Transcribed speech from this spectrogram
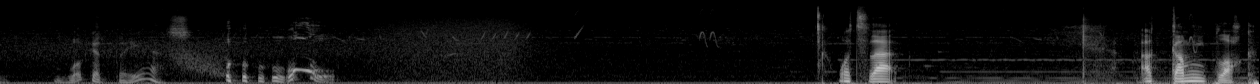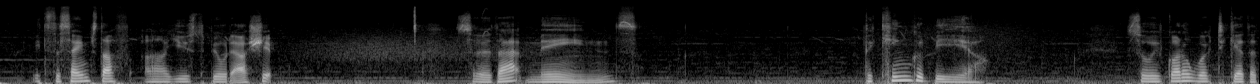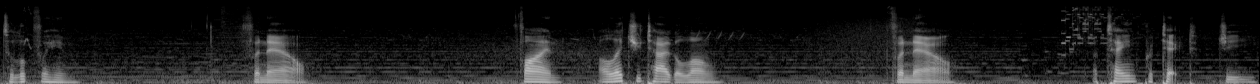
Look at this. What's that? A gummy block. It's the same stuff uh, used to build our ship. So that means the king could be here. So we've got to work together to look for him. For now. Fine, I'll let you tag along. For now. Obtain Protect G.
